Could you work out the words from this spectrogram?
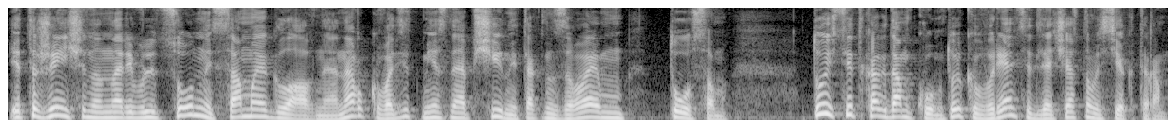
Эта женщина на революционной самое главное. Она руководит местной общиной, так называемым ТОСом. То есть это как домком, только в варианте для частного сектора.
